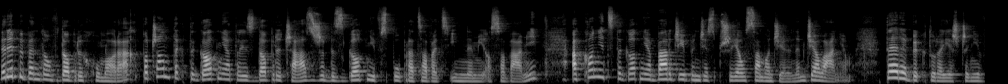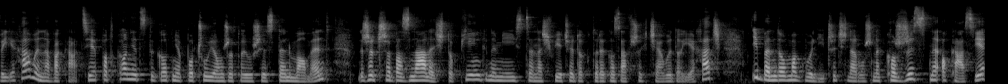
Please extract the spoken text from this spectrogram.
Ryby będą w dobrych humorach. Początek tygodnia to jest dobry czas, żeby zgodnie współpracować z innymi osobami, a koniec tygodnia bardziej będzie sprzyjał samodzielnym działaniom. Te ryby, które jeszcze nie wyjechały na wakacje, pod koniec tygodnia poczują, że to już jest ten moment, że trzeba znaleźć to piękne miejsce na świecie, do którego zawsze chciały dojechać i będą mogły liczyć na różne korzystne okazje,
